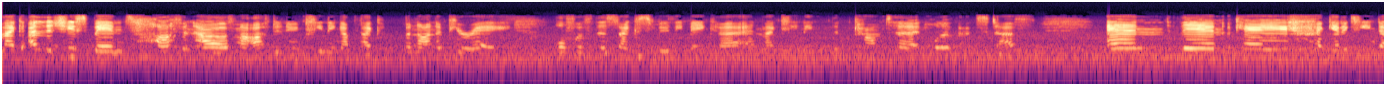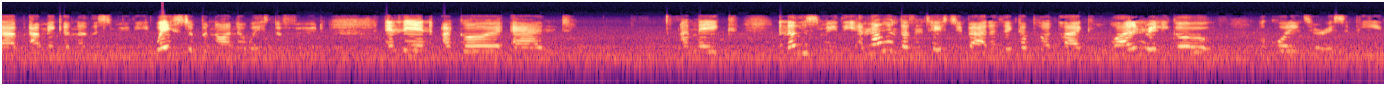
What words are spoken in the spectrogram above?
like i literally spent half an hour of my afternoon cleaning up like banana puree off of this like smoothie maker and like cleaning the counter and all of that stuff and then okay i get it cleaned up. I make another smoothie. Waste of banana waste of food. And then i go and i make another smoothie. And that one doesn't taste too bad. I think i put like well i didn't really go according to a recipe.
